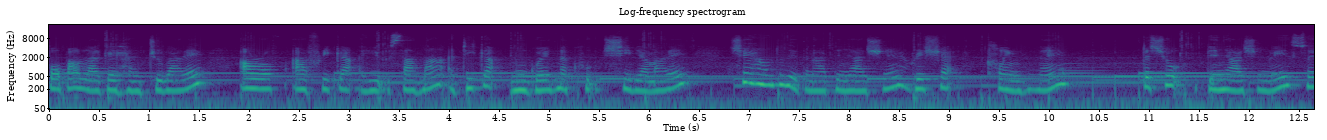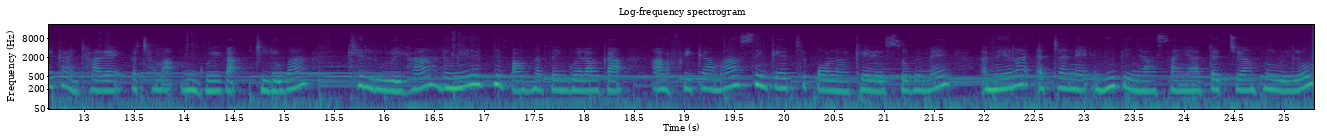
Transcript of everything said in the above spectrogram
ပေါ်ပေါက်လာခဲ့ဟန်တူပါတယ် Out of Africa အယူအဆမှာအဓိကမူကွဲနှစ်ခုရှိပြန်ပါတယ်ရှေးဟောင်းသုတေသနပညာရှင် Richard Kling နဲ့တချို့ပညာရှင်တွေဆွဲကင်ထားတဲ့ပထမမူကွဲကဒီလိုပါခေတ်လူတွေဟာလွန်ခဲ့တဲ့နှစ်ပေါင်း2သိန်းခွဲလောက်ကအာဖရိကမှာစင်ကဲဖြစ်ပေါ်လာခဲ့တဲ့ဆိုပေမဲ့အမဲလိုက်အတက်နဲ့အမှုပညာဆိုင်ရာတက်ကြွမှုတွေလို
